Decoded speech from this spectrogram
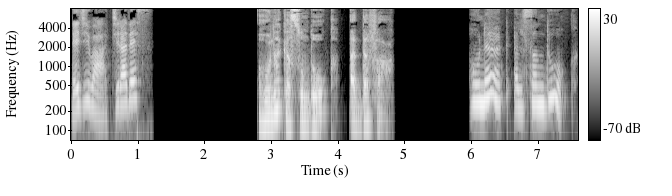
レジはあちらです。 هناك الصندوق الدفع هناك الصندوق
